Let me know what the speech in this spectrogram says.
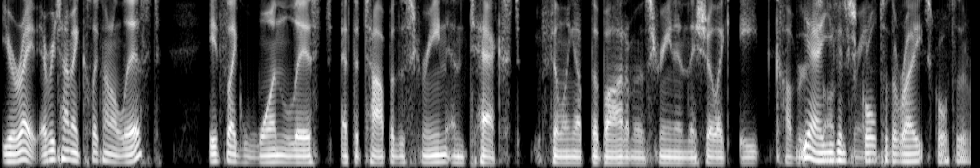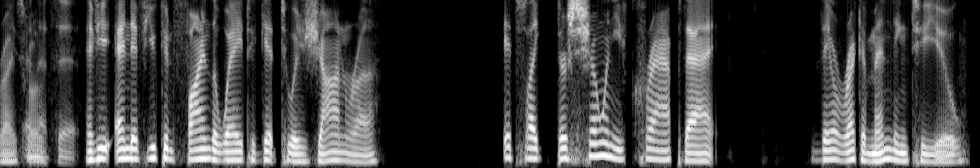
you're right. Every time I click on a list, it's like one list at the top of the screen and text filling up the bottom of the screen, and they show like eight covers. yeah, you can screen, scroll to the right, scroll to the right, scroll. and that's it. if you and if you can find the way to get to a genre, it's like they're showing you crap that they're recommending to you.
